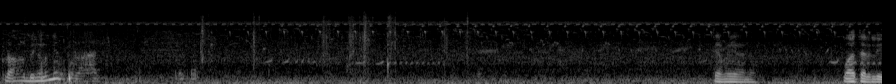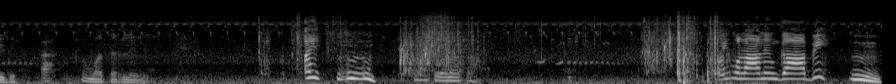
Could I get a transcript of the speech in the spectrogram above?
Grabe naman yan. Pulahan. Mo yan ano. Water lily. Ah. Ang water lily. Ay! Mm -mm. Wala pa. Ay, wala na yung gabi. Mm.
